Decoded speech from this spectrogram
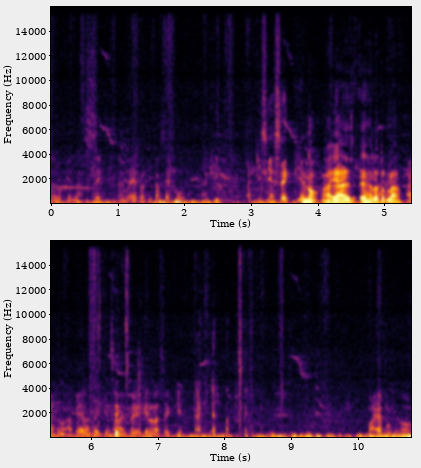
A lo que es la sequía. Pero aquí está seco. Aquí, aquí sí es sequía. No, allá es, es al otro lado. Ah, aquí era la sequía, no, que era la sequía. Vaya, porque no,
